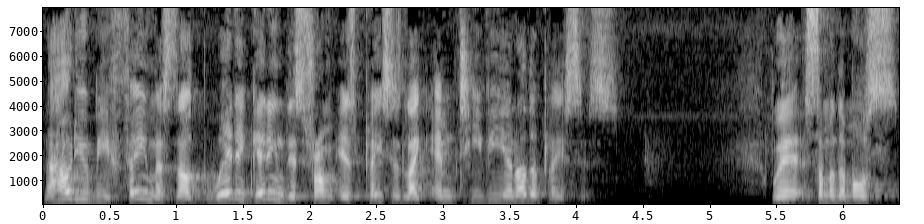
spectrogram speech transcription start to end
Now, how do you be famous? Now, where they're getting this from is places like MTV and other places, where some of the most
